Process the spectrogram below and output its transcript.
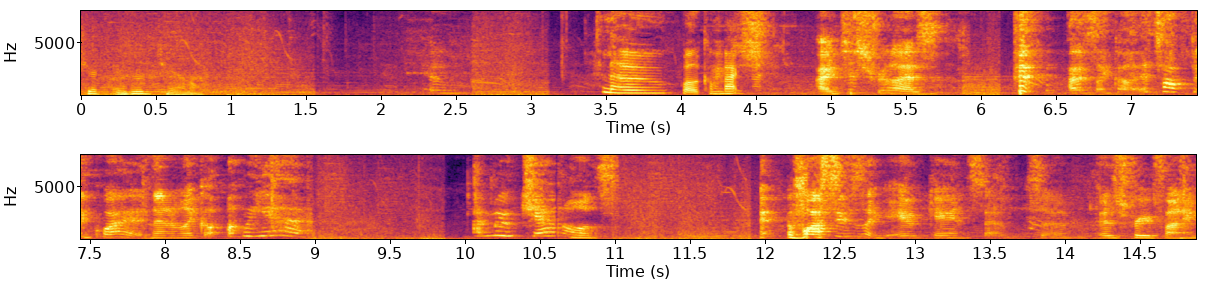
chick entered channel. Hello, welcome I back. just, I just realized. I was like, oh, it's awfully quiet. And then I'm like, oh, oh yeah. I moved channels. While he was like AFK and stuff, so it was pretty funny.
